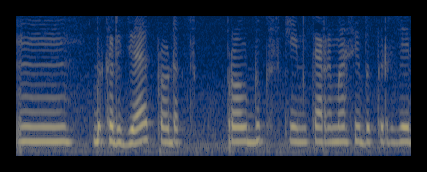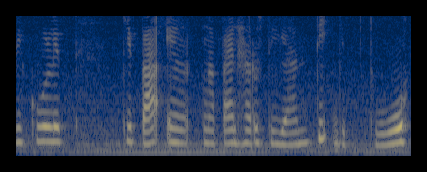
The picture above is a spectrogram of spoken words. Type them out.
hmm, bekerja produk produk skincare masih bekerja di kulit kita yang ngapain harus diganti gitu?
